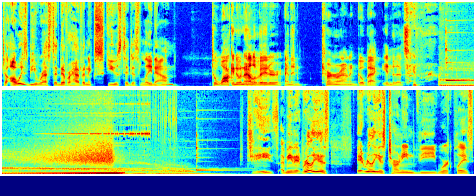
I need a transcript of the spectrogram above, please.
to always be rested, never have an excuse to just lay down? to walk into an elevator and then turn around and go back into that same. Jeez. I mean, it really is it really is turning the workplace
